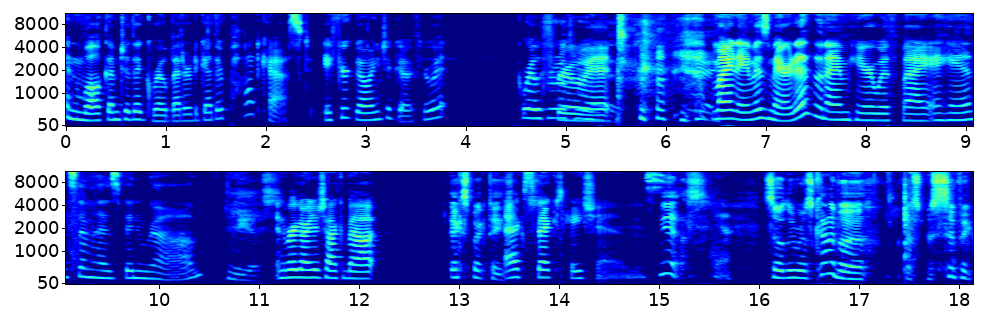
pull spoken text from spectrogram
and welcome to the Grow Better Together podcast. If you're going to go through it, grow through, it. My name is Meredith, and I'm here with my handsome husband, Rob. Yes. And we're going to talk about Expectations. expectations. yes. Yeah. So there was kind of a, a specific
